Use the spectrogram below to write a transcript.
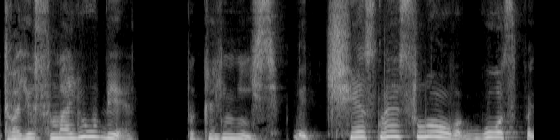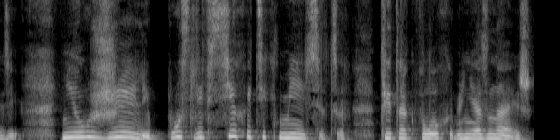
твое самолюбие. Поклянись, честное слово, Господи, неужели после всех этих месяцев ты так плохо меня знаешь?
